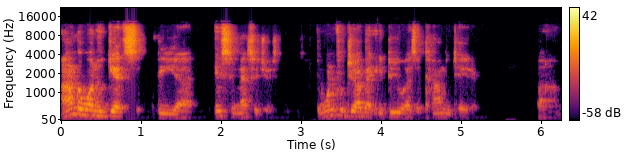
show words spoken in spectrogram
I'm the one who gets the uh, instant messages, the wonderful job that you do as a commentator. Um,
